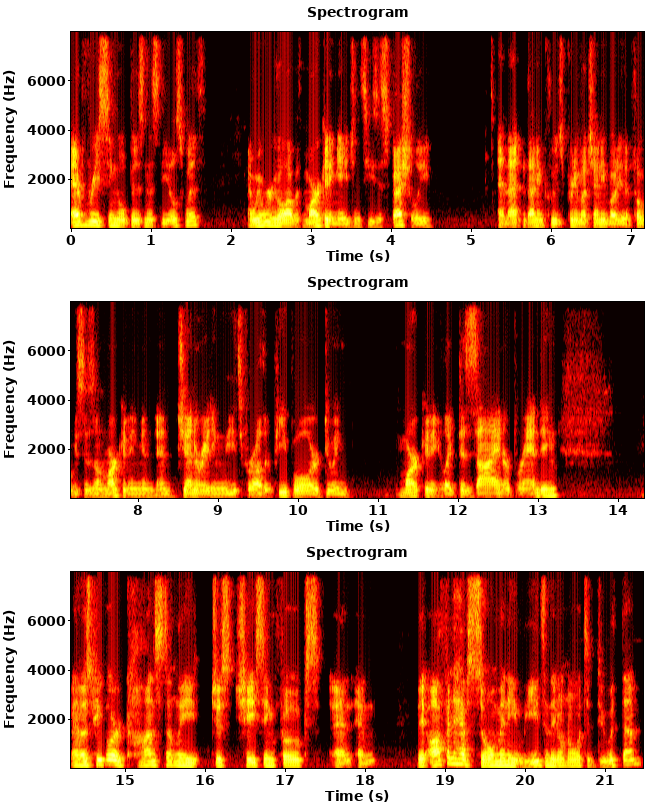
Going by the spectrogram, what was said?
every single business deals with, and we work a lot with marketing agencies, especially, and that that includes pretty much anybody that focuses on marketing and, and generating leads for other people or doing marketing like design or branding and those people are constantly just chasing folks and and they often have so many leads and they don't know what to do with them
